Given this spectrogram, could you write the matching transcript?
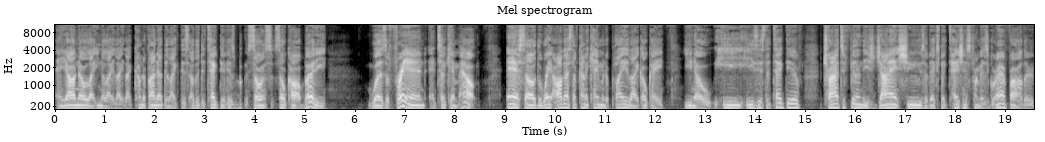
And y'all know like you know like like like come to find out that like this other detective his so so called buddy was a friend and took him out. And so the way all that stuff kind of came into play like okay you know he he's this detective trying to fill in these giant shoes of expectations from his grandfather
